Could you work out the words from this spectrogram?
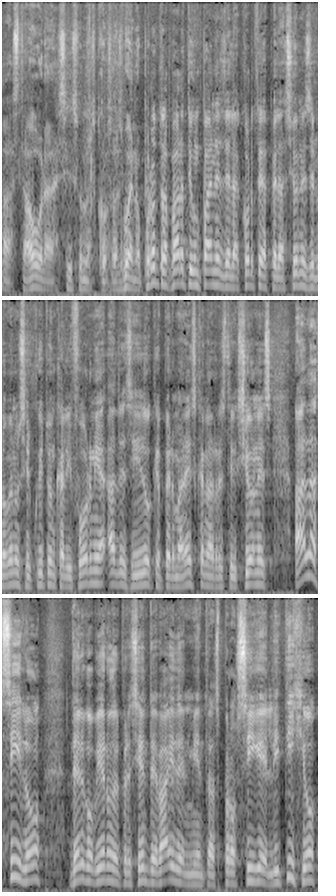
Hasta ahora, así son las cosas. Bueno, por otra parte, un panel de la Corte de Apelaciones del Noveno Circuito en California ha decidido que permanezcan las restricciones al asilo del gobierno del presidente Biden mientras prosigue el litigio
